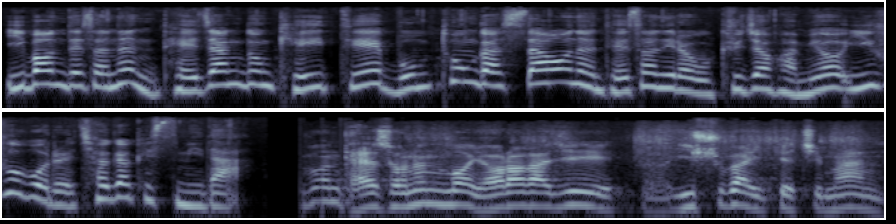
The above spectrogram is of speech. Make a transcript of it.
이번 대선은 대장동 게이트의 몸통과 싸우는 대선이라고 규정하며 이 후보를 저격했습니다. 이번 대선은 뭐 여러 가지 이슈가 있겠지만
